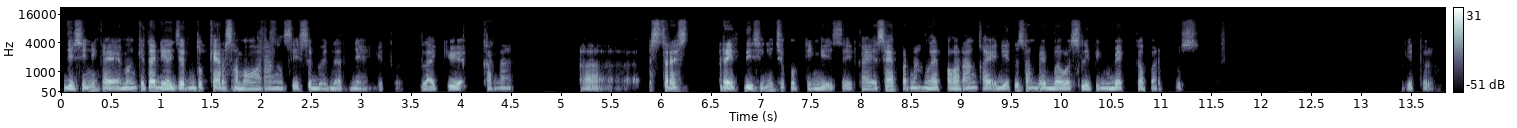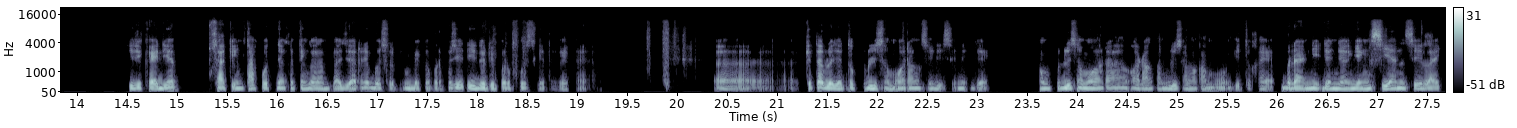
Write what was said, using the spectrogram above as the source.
di sini kayak emang kita diajar untuk care sama orang sih sebenarnya gitu. Like you, karena uh, stress rate di sini cukup tinggi sih. Kayak saya pernah ngeliat orang kayak dia tuh sampai bawa sleeping bag ke perpus. Gitu. Jadi kayak dia saking takutnya ketinggalan pelajarannya buat sleeping bag ke perpus dia tidur di perpus gitu kayak kayak uh, kita belajar untuk peduli sama orang sih di sini Jack. Kamu peduli sama orang orang akan peduli sama kamu gitu. Kayak berani dan jangan gengsian sih like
